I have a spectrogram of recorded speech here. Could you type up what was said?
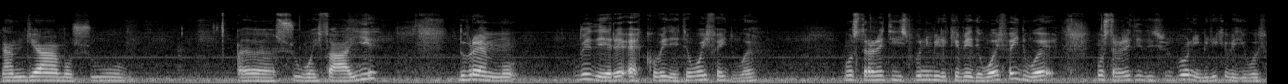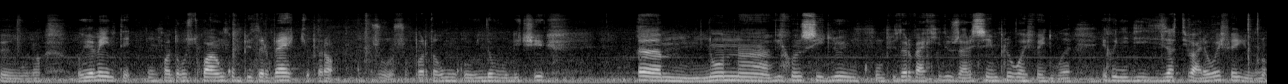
andiamo su uh, su wifi dovremmo vedere ecco vedete wifi 2 mostra reti disponibili che vede wifi 2 mostra reti disponibili che vede wifi 1 ovviamente in quanto questo qua è un computer vecchio però supporta comunque Windows 11 um, non vi consiglio in computer vecchi di usare sempre wifi 2 e quindi di disattivare wifi 1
